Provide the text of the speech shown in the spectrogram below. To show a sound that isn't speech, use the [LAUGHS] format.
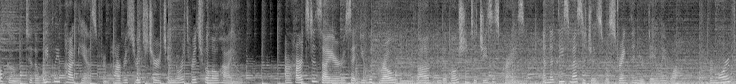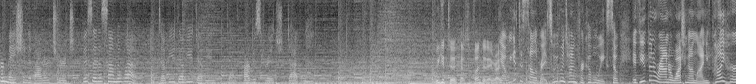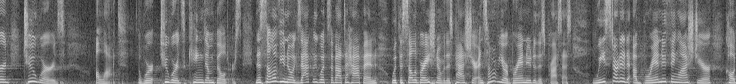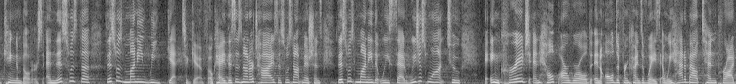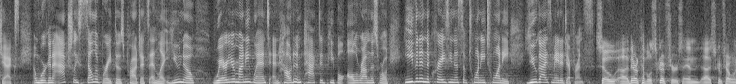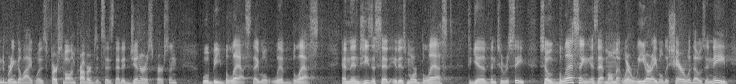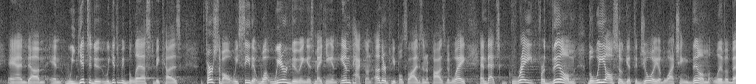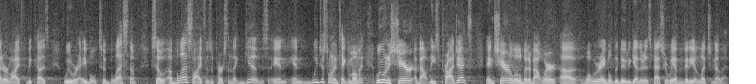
Welcome to the weekly podcast from Harvest Ridge Church in North Ridgeville, Ohio. Our heart's desire is that you would grow in your love and devotion to Jesus Christ and that these messages will strengthen your daily walk. For more information about our church, visit us on the web at www.harvestridge.net. We get to have some fun today, right? Yeah, we get to celebrate. So we've been talking for a couple weeks. So if you've been around or watching online, you've probably heard two words a lot. The word, two words, kingdom builders. Now, some of you know exactly what's about to happen with the celebration over this past year, and some of you are brand new to this process. We started a brand new thing last year called Kingdom Builders. And this was the this was money we get to give, okay? This is not our tithes, this was not missions. This was money that we said we just want to encourage and help our world in all different kinds of ways. And we had about 10 projects, and we're going to actually celebrate those projects and let you know where your money went and how it impacted people all around this world. Even in the craziness of 2020, you guys made a difference. So uh, there are a couple of scriptures, and uh, scripture I wanted to bring to light was first of all in Proverbs it says that a generous person will be blessed; they will live blessed. And then Jesus said, "It is more blessed." To give than to receive. So blessing is that moment where we are able to share with those in need, and um, and we get to do we get to be blessed because First of all, we see that what we're doing is making an impact on other people's lives in a positive way, and that's great for them, but we also get the joy of watching them live a better life because we were able to bless them. So, a blessed life is a person that gives, and, and we just want to take a moment. We want to share about these projects and share a little bit about where, uh, what we were able to do together this past year. We have a video to let you know that.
